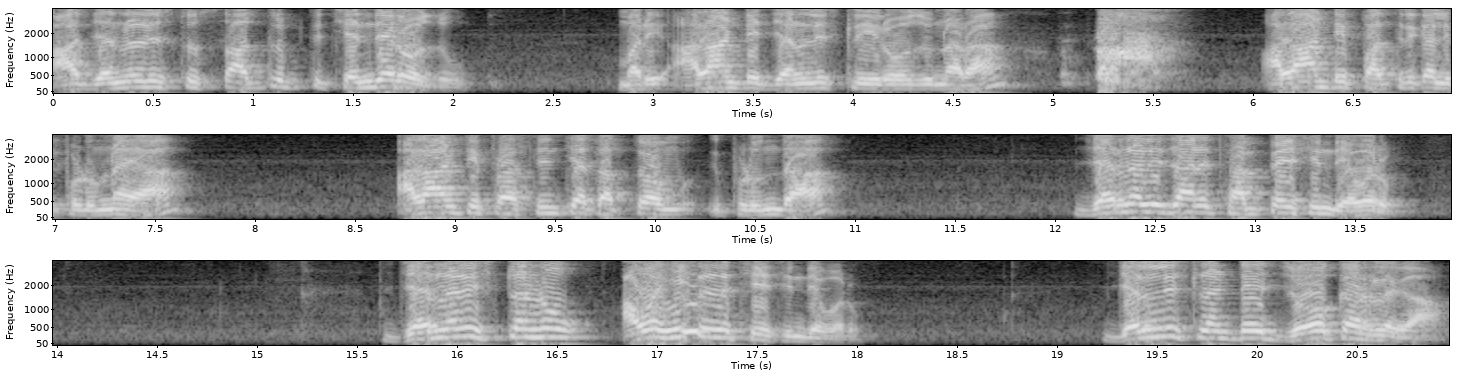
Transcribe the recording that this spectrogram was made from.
ఆ జర్నలిస్టు సంతృప్తి చెందే రోజు. మరి అలాంటి జర్నలిస్టులు ఈ ఉన్నారా? అలాంటి పత్రికలు ఇప్పుడు ఉన్నాయా? అలాంటి ప్రశ్నించే తత్వం ఇప్పుడు ఉందా? జర్నలిజాన్ని చంపేసింది ఎవరు? జర్నలిస్టులను అవహేళన చేసింది ఎవరు? జర్నలిస్టులు అంటే జోకర్లుగా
